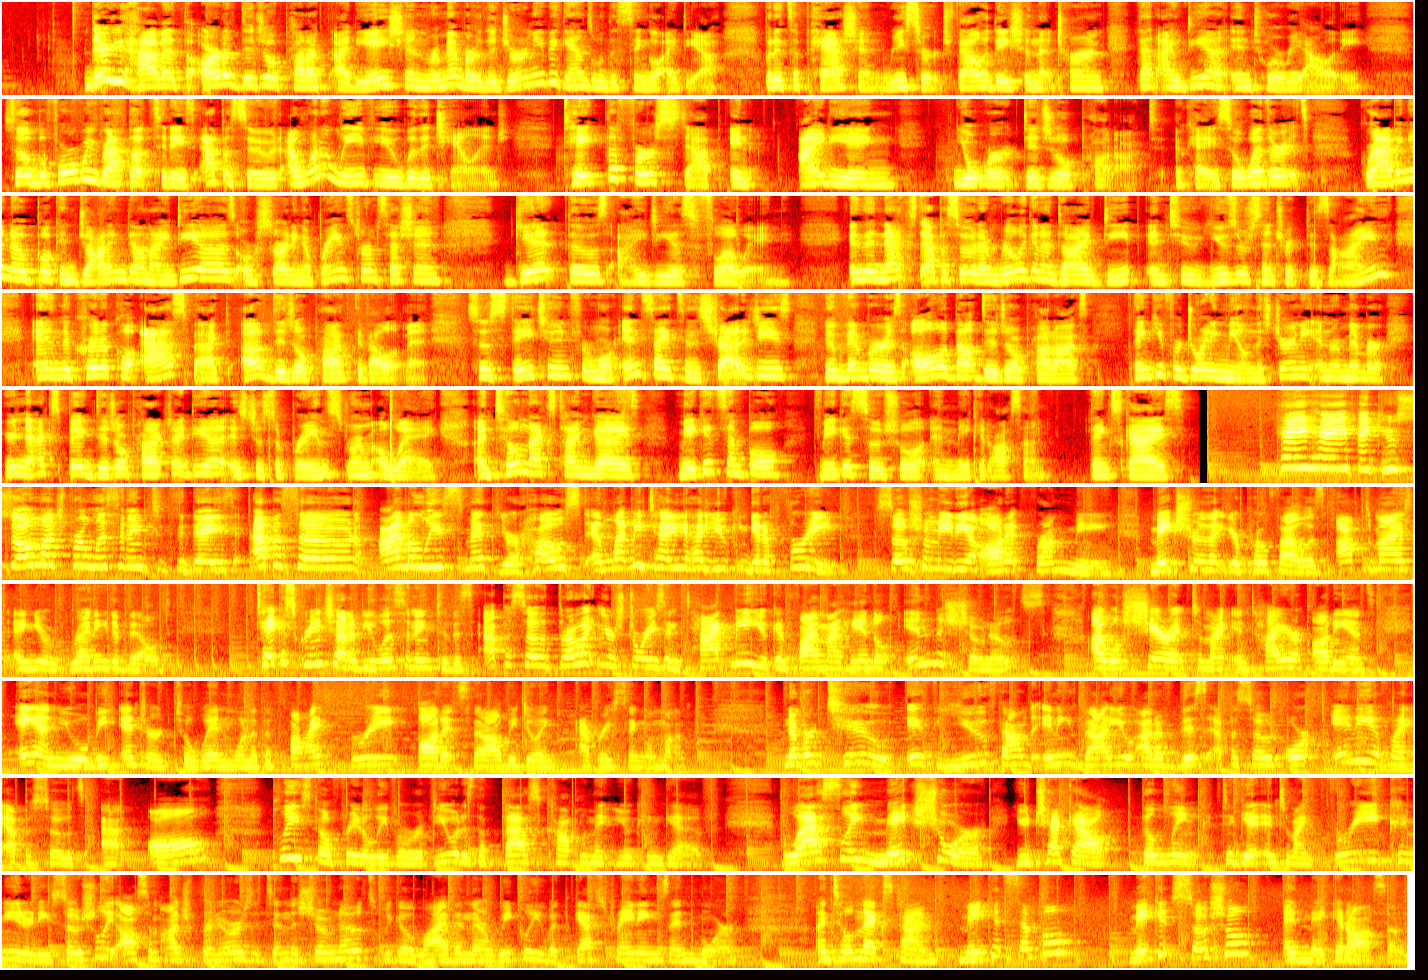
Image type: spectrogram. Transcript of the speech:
there you have it, the art of digital product ideation. Remember, the journey begins with a single idea, but it's a passion, research, validation that turn that idea into a reality. So, before we wrap up today's episode, I want to leave you with a challenge. Take the first step in ideating your digital product. Okay, so whether it's grabbing a notebook and jotting down ideas or starting a brainstorm session, get those ideas flowing. In the next episode, I'm really going to dive deep into user centric design and the critical aspect of digital product development. So stay tuned for more insights and strategies. November is all about digital products. Thank you for joining me on this journey. And remember, your next big digital product idea is just a brainstorm away. Until next time, guys, make it simple, make it social, and make it awesome. Thanks, guys. Hey, hey, thank you so much for listening to today's episode. I'm Alyece Smith, your host, and let me tell you how you can get a free social media audit from me. Make sure that your profile is optimized and you're ready to build. Take a screenshot of you listening to this episode, throw it in your stories, and tag me. You can find my handle in the show notes. I will share it to my entire audience, and you will be entered to win one of the five free audits that I'll be doing every single month. Number two, if you found any value out of this episode or any of my episodes at all, please feel free to leave a review. It is the best compliment you can give. Lastly, make sure you check out the link to get into my free community, Socially Ausome Entrepreneurs. It's in the show notes. We go live in there weekly with guest trainings and more. Until next time, make it simple, make it social, and make it awesome.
